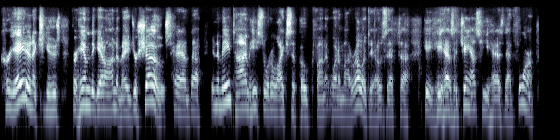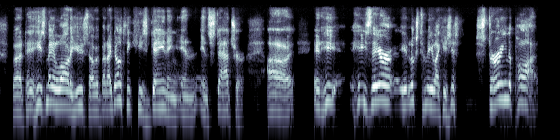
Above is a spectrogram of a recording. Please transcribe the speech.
create an excuse for him to get on to major shows. And uh, in the meantime, he sort of likes to poke fun at one of my relatives that uh, he, he has a chance, he has that forum. But he's made a lot of use of it, but I don't think he's gaining in, in stature. Uh, and he he's there. It looks to me like he's just stirring the pot,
